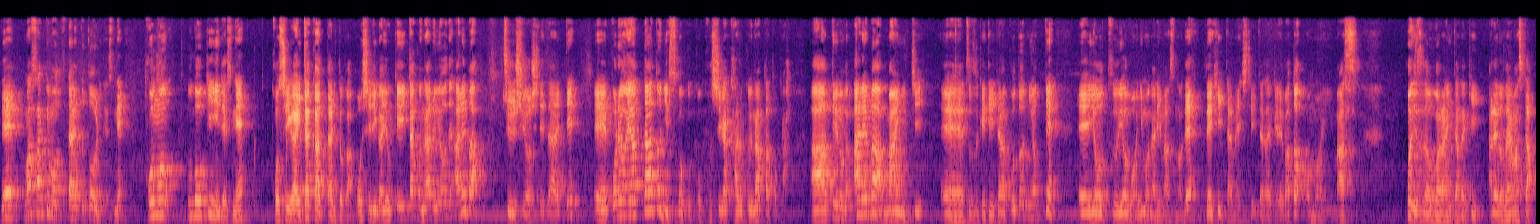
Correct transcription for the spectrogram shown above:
で、まあ、さっきも伝えた通りですねこの動きにですね腰が痛かったりとかお尻が余計痛くなるようであれば中止をしていただいて、えー、これをやった後にすごくこう腰が軽くなったとかあっていうのがあれば毎日、えー、続けていただくことによって、えー、腰痛予防にもなりますので是非試していただければと思います。本日のご覧いただきありがとうございました。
